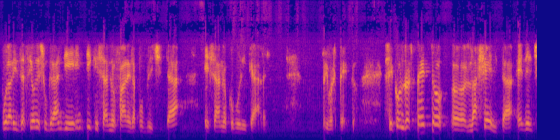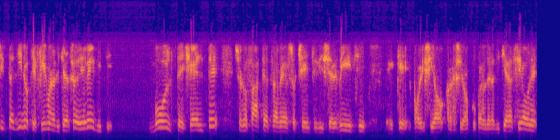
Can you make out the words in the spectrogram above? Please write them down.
polarizzazione su grandi enti che sanno fare la pubblicità e sanno comunicare. Primo aspetto. Secondo aspetto, eh, la scelta è del cittadino che firma la dichiarazione dei redditi, molte scelte sono fatte attraverso centri di servizi eh, che poi si, si, occupano della dichiarazione,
